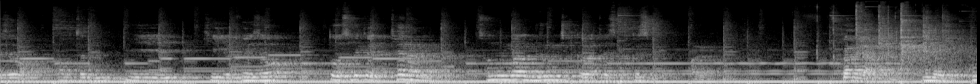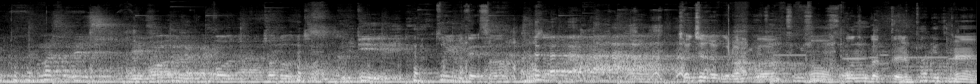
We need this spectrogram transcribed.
해서 아무튼 이 기회를 통해서 또 새롭게 태어나는 손관중 작가가 됐으면 좋겠습니다. 감사합니다. 한 말씀 해주시죠. 네, 뭐 저도 급히 투입이 돼서 어, 전체적으로 한번 어, 보는 것들 네.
